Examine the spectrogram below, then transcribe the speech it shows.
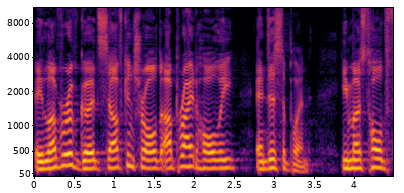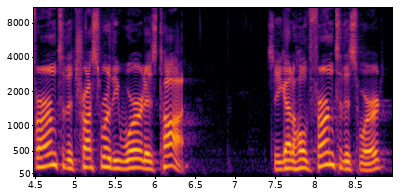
a lover of good, self controlled, upright, holy, and disciplined. He must hold firm to the trustworthy word as taught. So you got to hold firm to this word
